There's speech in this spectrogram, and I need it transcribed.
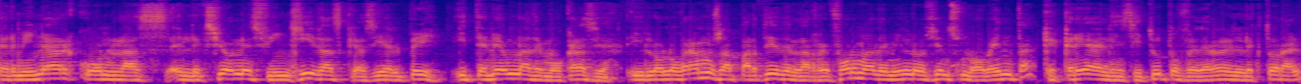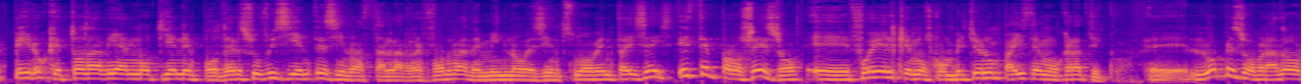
terminar con las elecciones fingidas que hacía el PRI y tener una democracia. Y lo logramos a partir de la reforma de 1990 que crea el Instituto Federal Electoral, pero que todavía no tiene poder suficiente sino hasta la reforma de 1996. Este proceso eh, fue el que nos convirtió en un país democrático. Eh, López Obrador,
